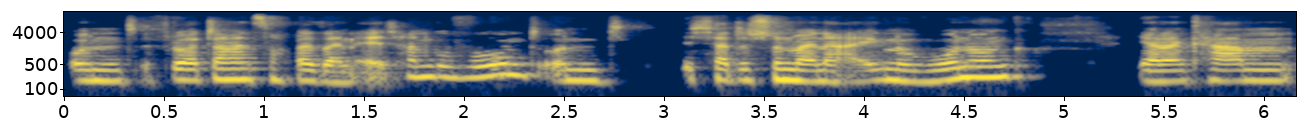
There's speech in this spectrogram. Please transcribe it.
Und Flo hat damals noch bei seinen Eltern gewohnt und ich hatte schon meine eigene Wohnung. Ja, dann kam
